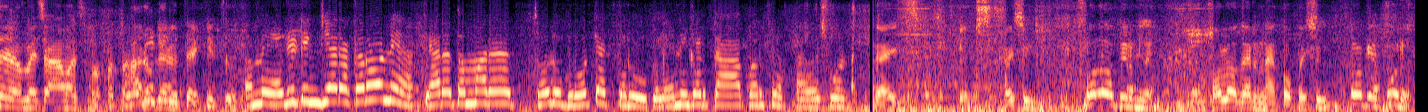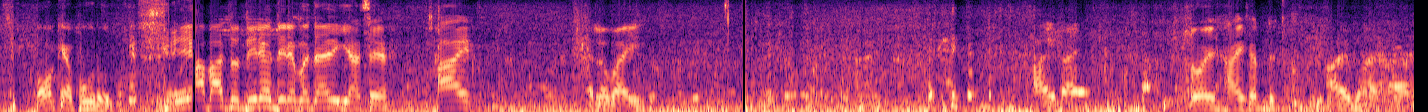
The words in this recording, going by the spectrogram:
છે હંમેશા આમ જ પકડતો. સારું કર્યું તે કીધું. તમે એડિટિંગ જ્યારે કરો ને ત્યારે તમારે થોડુંક રોટેટ કરવું પડે. એની કરતા આ પરફેક્ટ આવે શોટ ગાઈસ પછી? ફોલો કરી ફોલો કરી નાખો પછી? ઓકે પૂરું. ઓકે પૂરું. આ બાજુ ધીરે ધીરે બધા આવી ગયા છે. હાય હેલો ભાઈ હાય ભાઈ તોય હાય કર દે. હાય ભાઈ હાય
